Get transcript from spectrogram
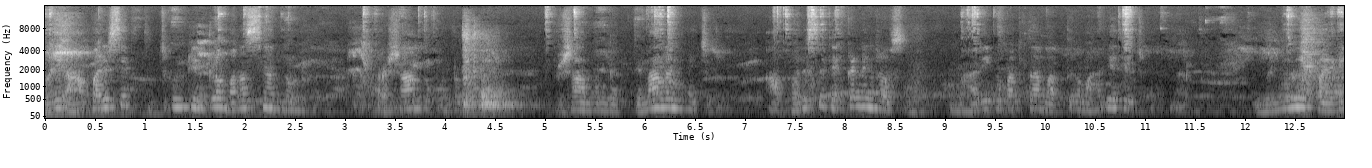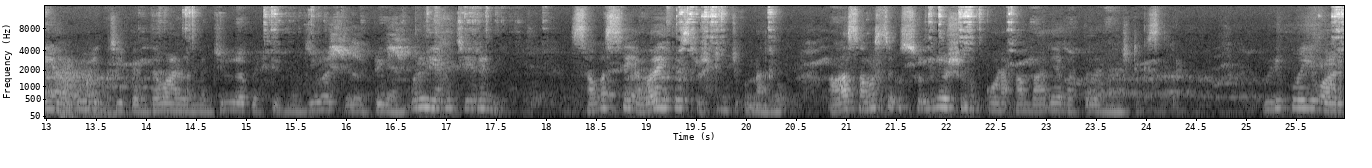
మరి ఆ పరిస్థితి తెచ్చుకుంటే ఇంట్లో మనశ్శాంతి ఉండదు ప్రశాంతత ఉండదు ప్రశాంతంగా తినాలనిపించదు. ఆ పరిస్థితి ఎక్కడి నుంచి వస్తుంది? భార్యకు భర్త భర్తకు భార్య తెచ్చుకుంటున్నారు. ఇవన్నీ పడి అనుభవించి పెద్దవాళ్ళ మధ్యలో పెట్టి మధ్యవర్తులు పెట్టి ఎవరు ఏమి చేయరండి. సమస్య ఎవరైతే సృష్టించుకున్నారో ఆ సమస్యకు సొల్యూషన్ కూడా ఆ భార్యాభర్తలు లాస్ట్కి విడిపోయి వారు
